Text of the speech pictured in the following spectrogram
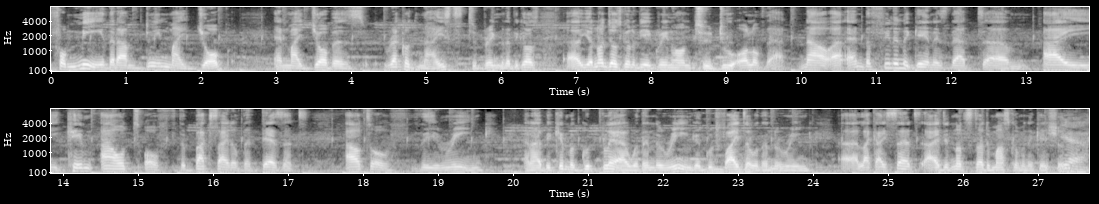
for me that I'm doing my job and my job is recognized to bring me there because uh, you're not just going to be a greenhorn to do all of that now uh, and the feeling again is that um, i came out of the backside of the desert out of the ring and i became a good player within the ring a good fighter within the ring uh, like I said, I did not study mass communication. Yeah.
